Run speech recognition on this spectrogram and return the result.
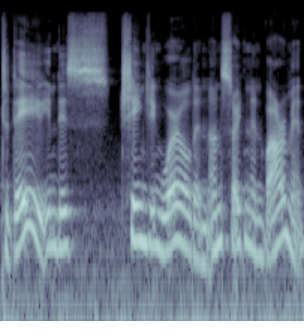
today in this changing world and uncertain environment,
